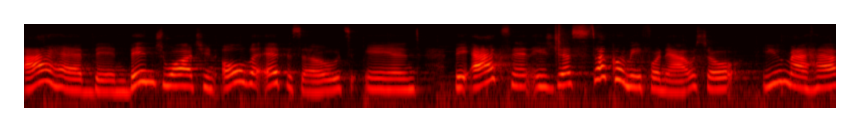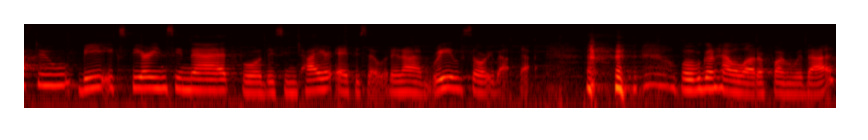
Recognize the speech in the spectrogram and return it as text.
I have been binge watching all the episodes and the accent is just stuck on me for now so you might have to be experiencing that for this entire episode and I'm really sorry about that. well, we're going to have a lot of fun with that,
